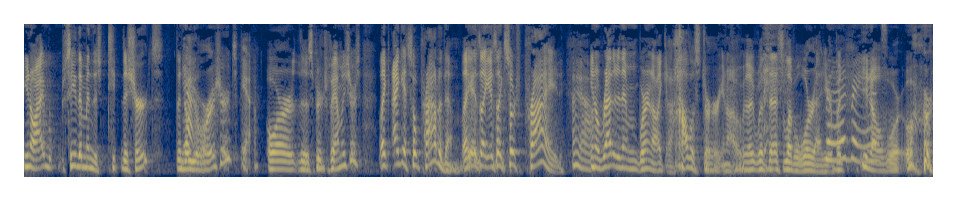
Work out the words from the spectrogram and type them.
you know, I see them in the, t- the shirts. The Know Yeah. Your Aura shirts, Yeah. or the Spiritual Family shirts. Like I get so proud of them. Like it's like it's like such pride. Know. You know, rather than wearing like a Hollister, you know, that's the level we're at here. Red but you know, or or,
